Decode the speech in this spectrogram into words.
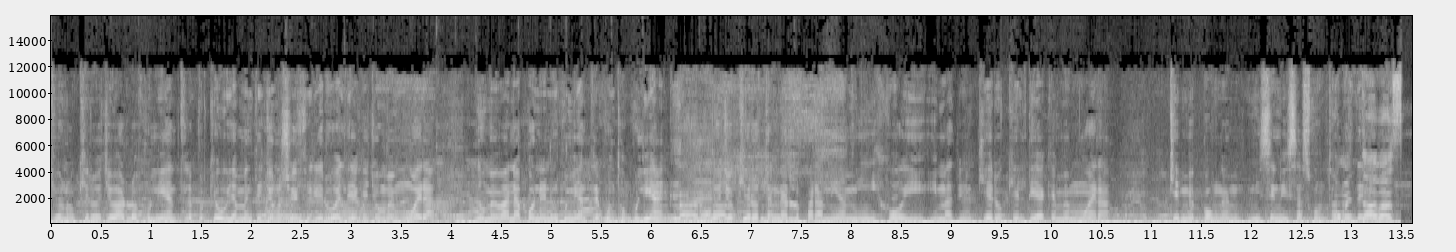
yo no quiero llevarlo a Julián, porque obviamente yo no soy Figueroa. El día que yo me muera no me van a poner en Julián junto a Julián. Entonces, yo quiero tenerlo para mí, a mi hijo y, y más bien quiero que el día que me muera que me pongan mis cenizas junto a las de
